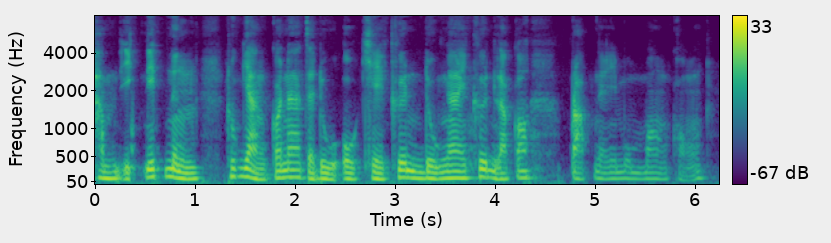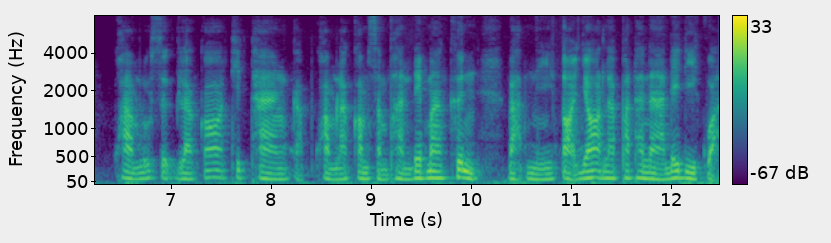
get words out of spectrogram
ทำอีกนิดหนึ่งทุกอย่างก็น่าจะดูโอเคขึ้น ดูง่ายขึ้น แล้วก็ปรับในมุมมองของ ความรู้สึกแล้วก็ทิศทางกับความรักความสัมพันธ์ได้มากขึ้น แบบนี้ต่อยอดและพัฒนาได้ดีกว่า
